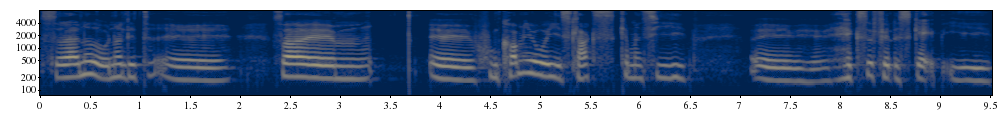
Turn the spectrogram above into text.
så der er noe underligt. Øh, så øh, øh, hun kom jo i et slags, kan man si, øh, heksefællesskab i,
